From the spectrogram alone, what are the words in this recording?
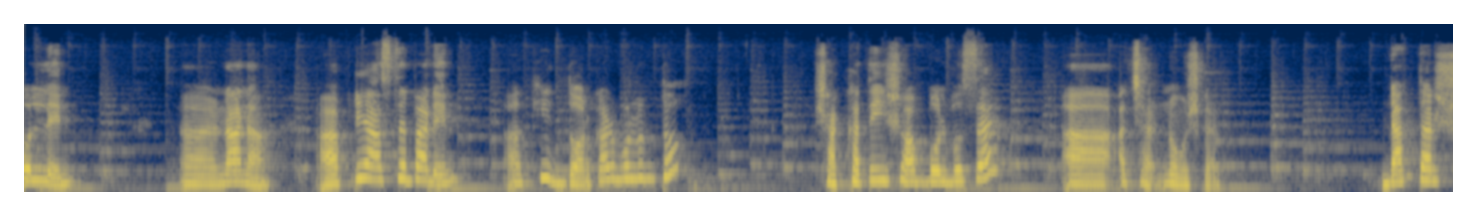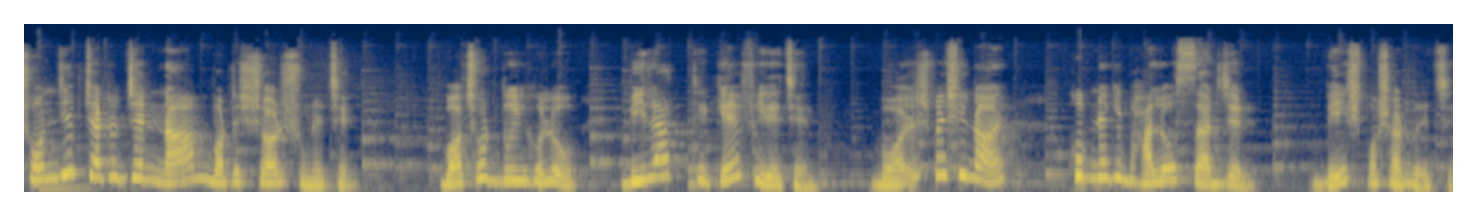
বললেন না না, আপনি আসতে পারেন। কি দরকার বলুন তো? সাক্ষাতেই সব বলব, স্যার। আচ্ছা নমস্কার। ডাক্তার সঞ্জীব চাটুর্যের নাম বটেশ্বর শুনেছেন। বছর দুই হলো বিলাত থেকে ফিরেছেন। বয়স বেশি নয়, খুব নাকি ভালো সার্জন, বেশ পসার হয়েছে।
